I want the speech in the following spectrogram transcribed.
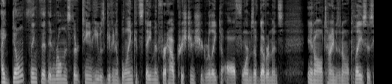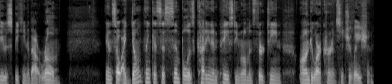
I don't think that in Romans 13 he was giving a blanket statement for how Christians should relate to all forms of governments in all times and all places. He was speaking about Rome. And so I don't think it's as simple as cutting and pasting Romans 13 onto our current situation.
